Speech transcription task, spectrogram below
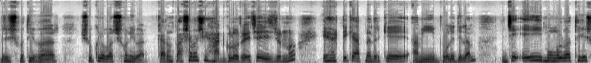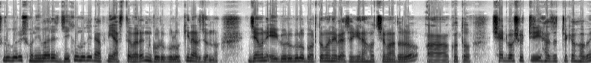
বৃহস্পতিবার, শুক্রবার, শনিবার। কারণ পাশাপাশি হাটগুলো রয়েছে, এই জন্য এই হাটটিকে আপনাদেরকে আমি বলে দিলাম যে এই মঙ্গলবার থেকে শুরু করে শনিবারের যে কোনো দিন আপনি আসতে পারেন গরুগুলো কেনার জন্য। যেমন এই গরুগুলো বর্তমানে বেচা কিনা হচ্ছে মাত্র কত? ষাট, বাষট্টি হাজার টাকা হবে।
